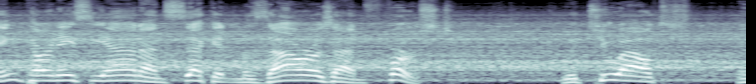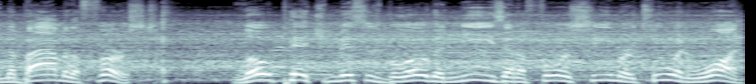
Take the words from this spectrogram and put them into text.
Encarnacion on second. Mazara's on first. With two outs in the bottom of the first. Low pitch misses below the knees on a four seamer, two and one.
